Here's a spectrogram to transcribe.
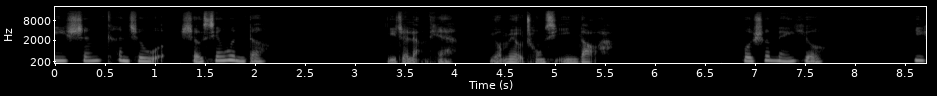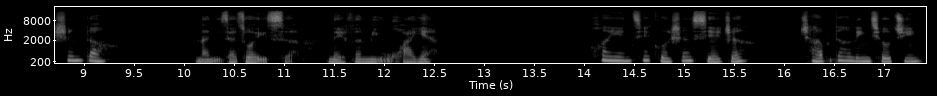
医生看着我，首先问道：“你这两天有没有冲洗阴道啊？”我说没有。医生道：“那你再做一次。”内分泌物化验，化验结果上写着查不到淋球菌。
